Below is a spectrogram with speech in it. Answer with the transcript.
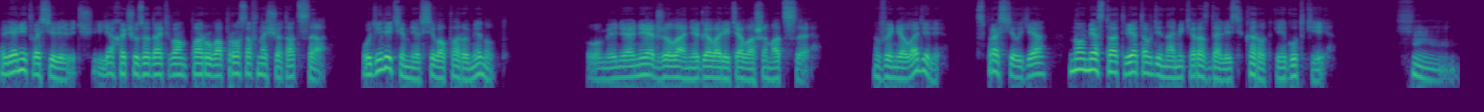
Леонид Васильевич, я хочу задать вам пару вопросов насчет отца. Уделите мне всего пару минут». «У меня нет желания говорить о вашем отце», «Вы не ладили?» – спросил я, но вместо ответа в динамике раздались короткие гудки. Хм,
